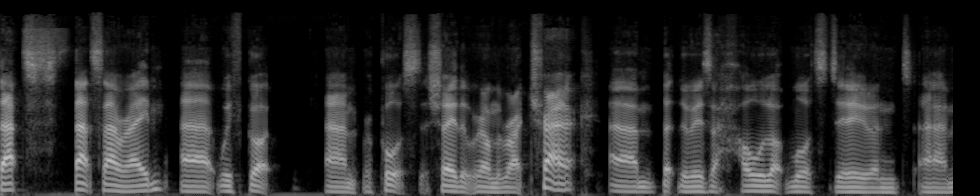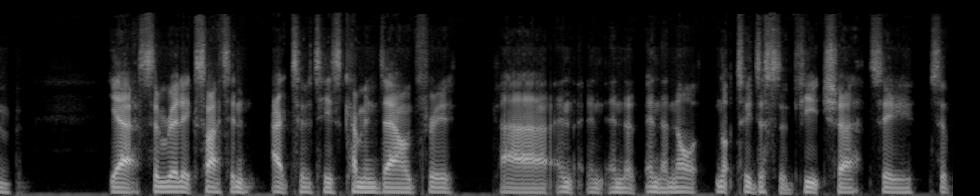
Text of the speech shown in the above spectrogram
that's that's our aim. Uh, we've got um, reports that show that we're on the right track, um, but there is a whole lot more to do, and um, yeah, some really exciting activities coming down through uh, in, in, in, the, in the not, not too distant future to, to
